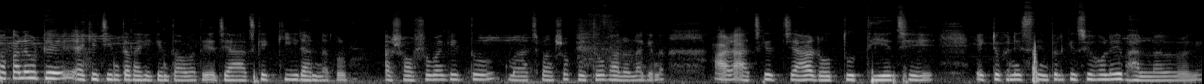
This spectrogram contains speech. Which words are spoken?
সকালে উঠে একই চিন্তা থাকে কিন্তু আমাদের যে আজকে কি রান্না করব। আর সবসময় কিন্তু মাছ, মাংস খেতেও ভালো লাগে না। আর আজকে যা রোদ্দুর দিয়েছে, একটুখানি সিম্পল কিছু হলেই ভালো লাগে,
